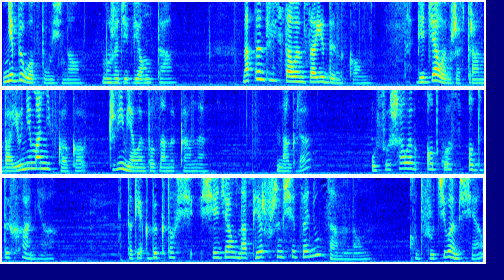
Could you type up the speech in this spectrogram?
Nie było późno, może dziewiąta. Na pętli stałem za jedynką. Wiedziałem, że w tramwaju nie ma nikogo, drzwi miałem pozamykane. Nagle usłyszałem odgłos oddychania, tak jakby ktoś siedział na pierwszym siedzeniu za mną. Odwróciłem się,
